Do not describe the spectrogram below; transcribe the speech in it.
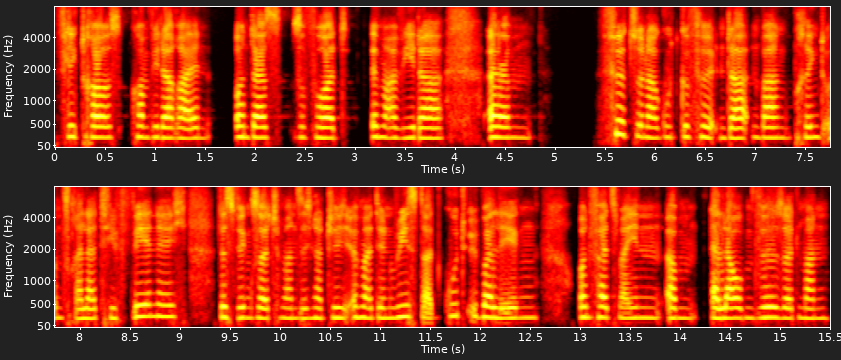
fliegt raus, kommt wieder rein und das sofort immer wieder. Ähm, führt zu einer gut gefüllten Datenbank, bringt uns relativ wenig. Deswegen sollte man sich natürlich immer den Restart gut überlegen. Und falls man ihn ähm, erlauben will, sollte man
